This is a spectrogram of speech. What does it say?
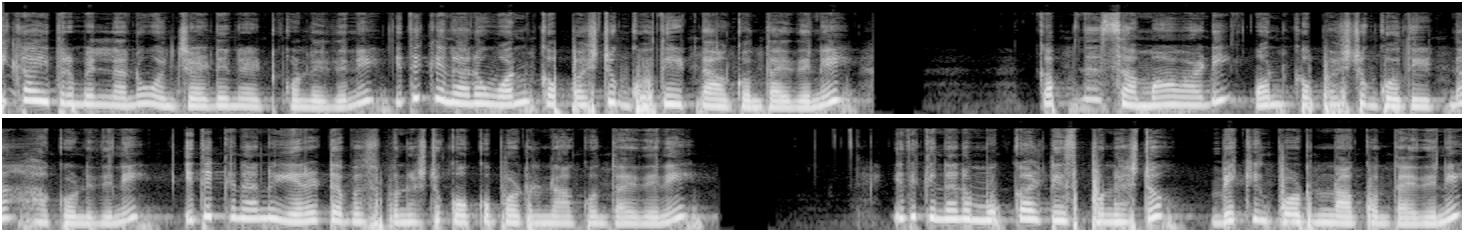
ಈಗ ಇದ್ರ ಮೇಲೆ ನಾನು ಒಂದು ಜಡ್ಡಿನ ಇಟ್ಕೊಂಡಿದ್ದೀನಿ. ಇದಕ್ಕೆ ನಾನು ಒಂದು ಕಪ್ಪಷ್ಟು ಗೋಧಿ ಹಿಟ್ಟನ್ನ ಹಾಕೊತಾ ಇದ್ದೀನಿ. ಕಪ್ನ ಸಮ ಮಾಡಿ ಒಂದು ಕಪ್ಪಷ್ಟು ಗೋಧಿ ಹಿಟ್ಟನ್ನ ಹಾಕೊಂಡಿದ್ದೀನಿ. ಇದಕ್ಕೆ ನಾನು ಎರಡು ಟೇಬಲ್ ಸ್ಪೂನಷ್ಟು ಕೋಕೋ ಪೌಡ್ರನ್ನ ಹಾಕೊತಾ ಇದ್ದೀನಿ. ಇದಕ್ಕೆ ನಾನು ಮುಕ್ಕಾಲು ಟೀ ಸ್ಪೂನಷ್ಟು ಬೇಕಿಂಗ್ ಪೌಡ್ರನ್ನ ಹಾಕೊತಾ ಇದ್ದೀನಿ.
